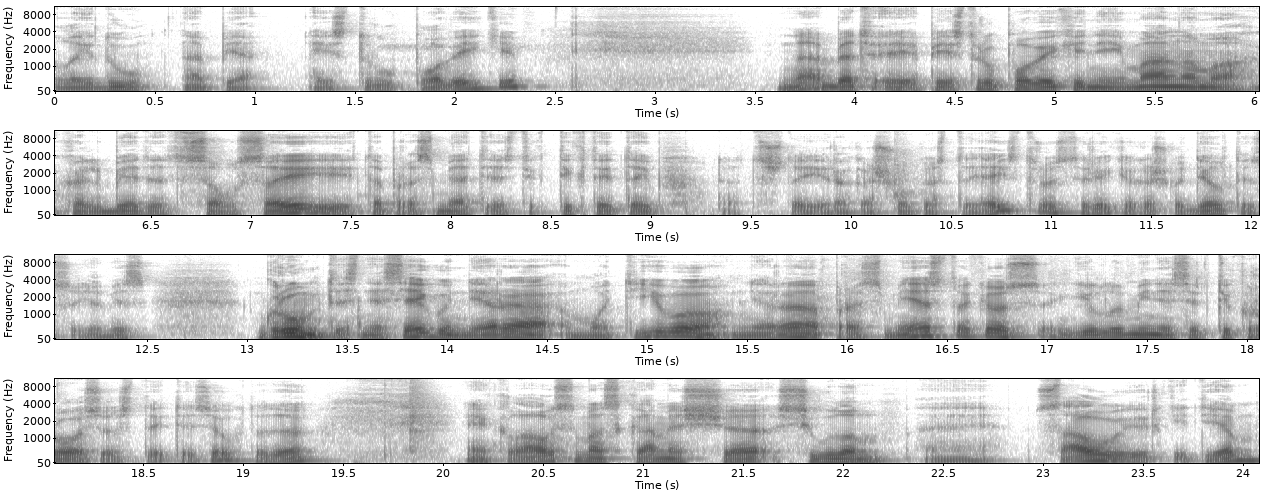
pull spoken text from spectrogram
laidų apie aistrų poveikį. Na, bet apie aistrų poveikį neįmanoma kalbėti sausai, ta prasme, tik, tik tai taip, tad štai yra kažkokios tai aistros ir reikia kažkodėl tai su jomis grumtis, nes jeigu nėra motyvo, nėra prasmės tokios giluminės ir tikrosios, tai tiesiog tada e, klausimas, ką mes čia siūlom e, savo ir kitiem,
